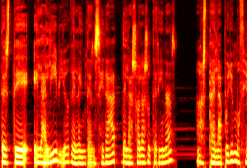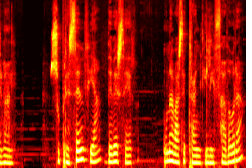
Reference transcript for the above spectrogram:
desde el alivio de la intensidad de las olas uterinas hasta el apoyo emocional. Su presencia debe ser una base tranquilizadora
